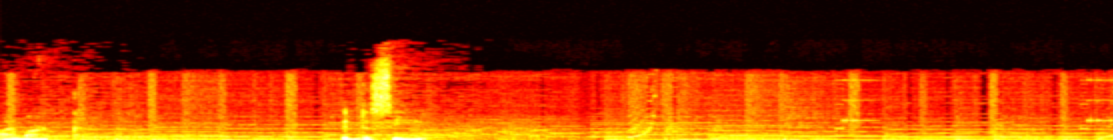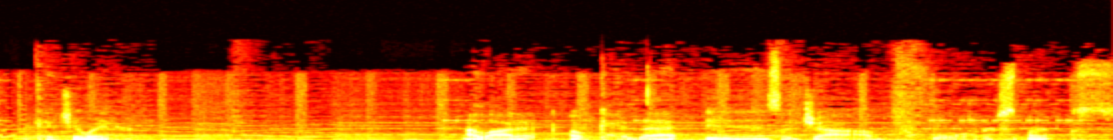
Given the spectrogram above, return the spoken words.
Bye, Mark. Good to see you. Catch you later. Melodic. Okay, that is a job for Sparks.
